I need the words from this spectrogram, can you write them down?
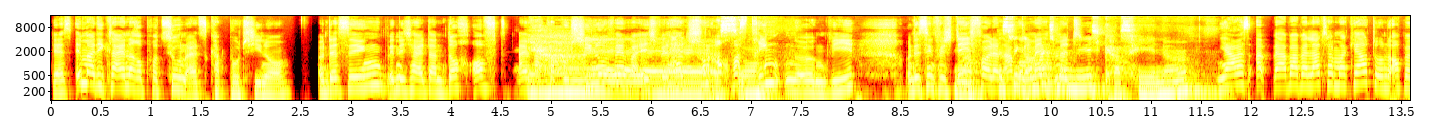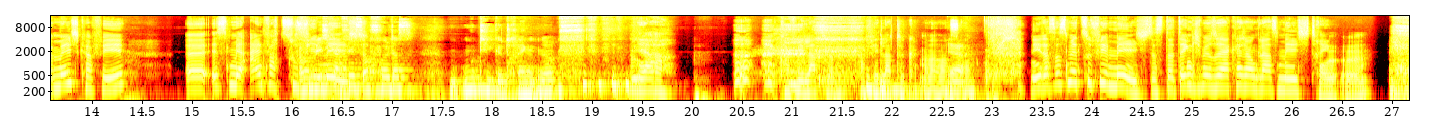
der ist immer die kleinere Portion als Cappuccino. Und deswegen bin ich halt dann doch oft einfach Ja, Cappuccino-Fan, ja, weil ich will ja, halt ja, schon ja, auch ist was so. trinken irgendwie. Und deswegen verstehe ich voll dein Deswegen auch Argument manchmal mit. Milchkaffee, ne? Ja, aber, es, aber bei Latte Macchiato und auch bei Milchkaffee äh, ist mir einfach zu Aber viel Milchkaffee Milch. ist auch voll das Mutti-Getränk, ne? Ja. Kaffee Latte. Kaffee Latte könnte man auch noch Ja. sagen. Nee, das ist mir zu viel Milch. Das, da denke ich mir so, ja, kann ich auch ein Glas Milch trinken.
